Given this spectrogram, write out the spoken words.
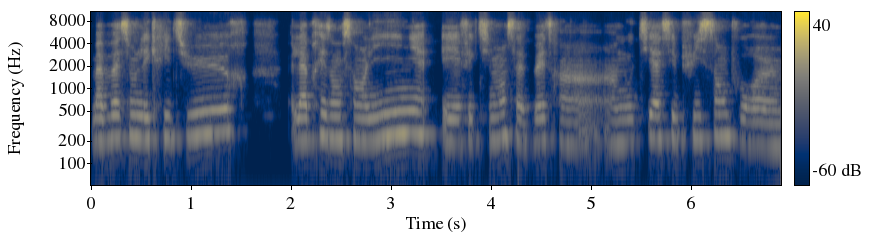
ma passion de l'écriture, la présence en ligne. Et effectivement, ça peut être un, outil assez puissant pour, euh,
